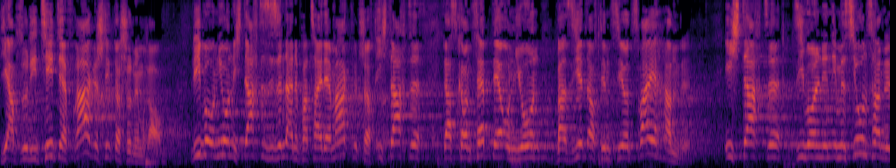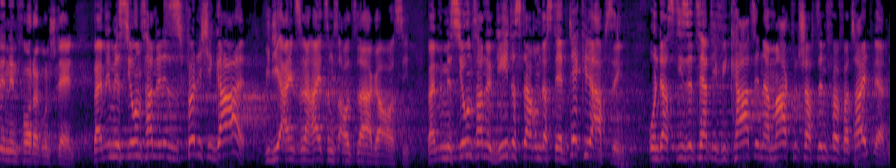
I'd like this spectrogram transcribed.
Die Absurdität der Frage steht doch schon im Raum. Liebe Union, ich dachte, Sie sind eine Partei der Marktwirtschaft. Ich dachte, das Konzept der Union basiert auf dem CO2-Handel. Ich dachte, Sie wollen den Emissionshandel in den Vordergrund stellen. Beim Emissionshandel ist es völlig egal, wie die einzelne Heizungsauslage aussieht. Beim Emissionshandel geht es darum, dass der Deckel absinkt und dass diese Zertifikate in der Marktwirtschaft sinnvoll verteilt werden.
